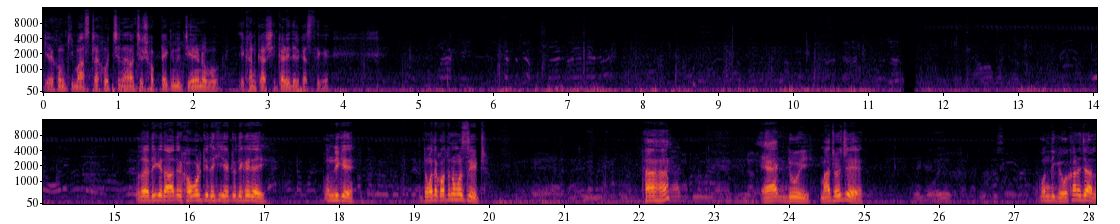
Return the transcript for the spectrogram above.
কীরকম কি মাছটা হচ্ছে না হচ্ছে সবটাই কিন্তু জেনে নেব এখানকার শিকারীদের কাছ থেকে। কোথায়? দিকে দাদাদের খবর কি? দেখি একটু দেখে যাই। কোন দিকে? তোমাদের কত নম্বর সিট? হ্যাঁ হ্যাঁ। এক, দুই। মাছ হয়েছে? কোন দিকে? ওখানে জাল?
